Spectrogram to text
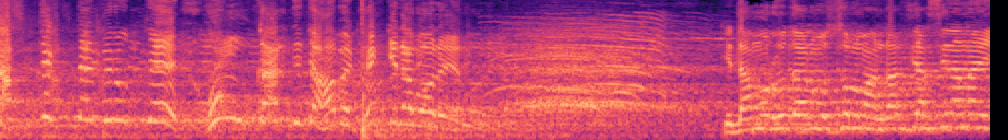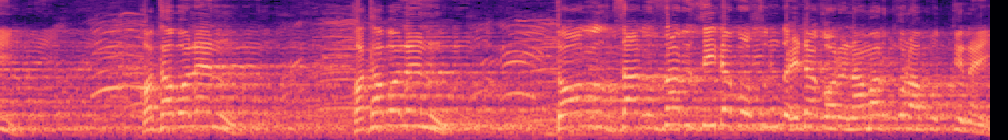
নাস্তিকদের বিরুদ্ধে হুঙ্কার দিতে হবে, ঠিক কিনা বলেন? কি দামর হুদার মুসলমান, রাজি আছি না নাই? কথা বলেন কথা বলেন। দল যার যার যেটা পছন্দ এটা করেন, আমার কোনো আপত্তি নাই।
